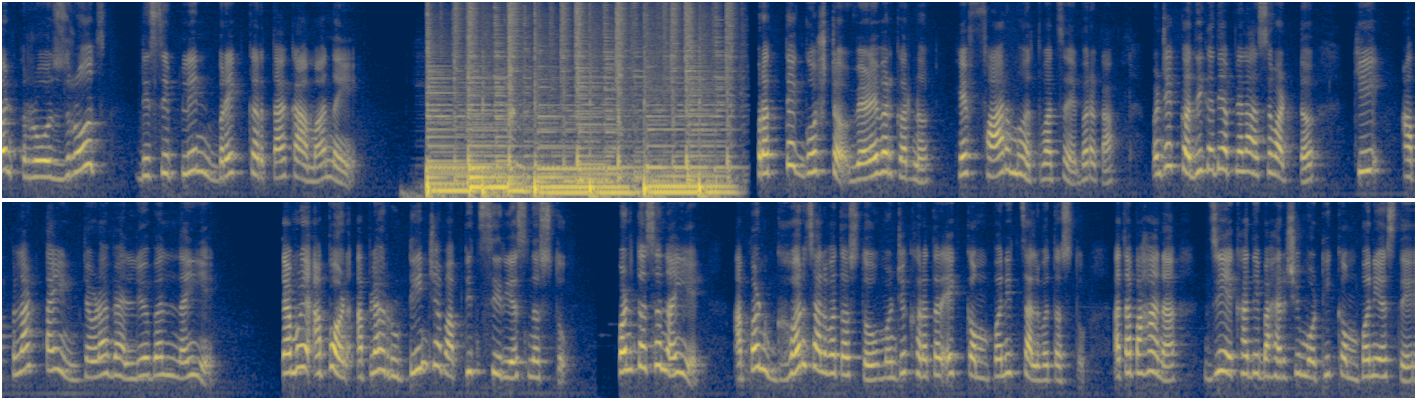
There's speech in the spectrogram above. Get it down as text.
पण रोज रोज डिसिप्लिन ब्रेक करता कामा नये. प्रत्येक गोष्ट वेळेवर करणं हे फार महत्वाचं आहे बरं का? म्हणजे कधी कधी आपल्याला असं वाटतं की आपला टाईम तेवढा व्हॅल्युएबल नाही आहे त्यामुळे आपण आपल्या रुटीनच्या बाबतीत सिरियस नसतो. पण तसं नाही आहे आपण घर चालवत असतो म्हणजे खरं तर एक कंपनीच चालवत असतो. आता पहा ना जी एखादी बाहेरची मोठी कंपनी असते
